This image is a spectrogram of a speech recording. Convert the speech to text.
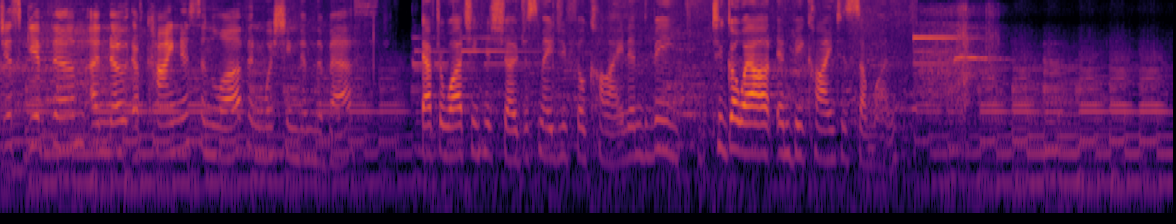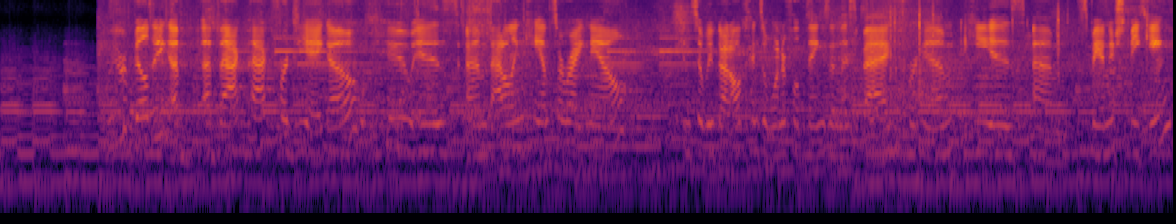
just give them a note of kindness and love and wishing them the best. After watching his show just made you feel kind and to be to go out and be kind to someone. We were building a, a backpack for Diego, who is um, battling cancer right now. And so we've got all kinds of wonderful things in this bag for him. He is um, Spanish speaking,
